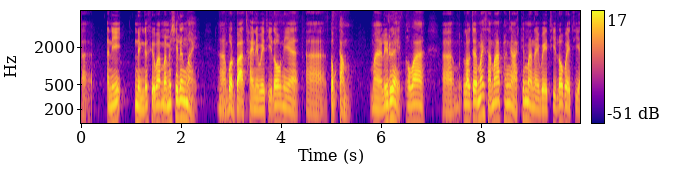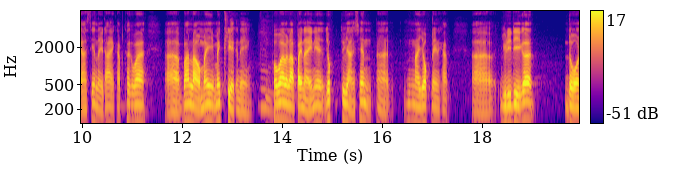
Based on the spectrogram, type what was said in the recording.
ออันนี้หนึ่งก็คือว่ามันไม่ใช่เรื่องใหม่อ่าบทบาทไทยในเวทีโลกเนี่ยอ่าตกต่ำ มาเรื่อยๆ เพราะว่าอ่าเราจะไม่สามารถพังงาดขึ้นมาในเวทีโลกเวทีอาเซียนอะไรได้ครับ ถ้าเกิดว่าอ่าบ้านเราไม่ไม่เคลียร์กันเอง เพราะว่าเวลาไปไหนเนี่ยยกตัวอย่างเช่นอ่านายกเนี่ยนะครับอาอยู่ดีๆก็โดน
